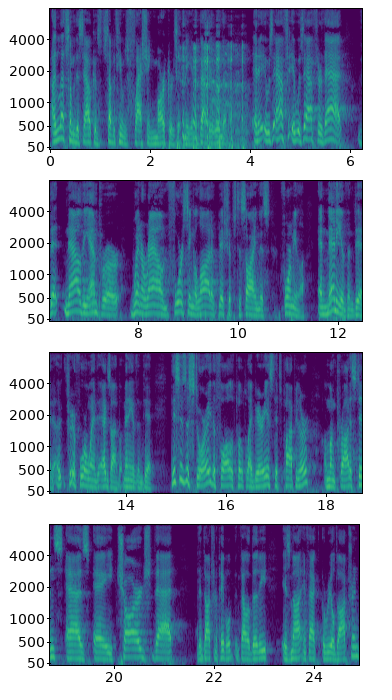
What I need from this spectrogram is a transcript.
I left some of this out because Sabatino was flashing markers at me in the back of the room. And it was after, it was after that that now the emperor went around forcing a lot of bishops to sign this formula. And many of them did. Uh, three or four went into exile, but many of them did. This is a story, the fall of Pope Liberius, that's popular among Protestants as a charge that the doctrine of papal infallibility is not, in fact, a real doctrine.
